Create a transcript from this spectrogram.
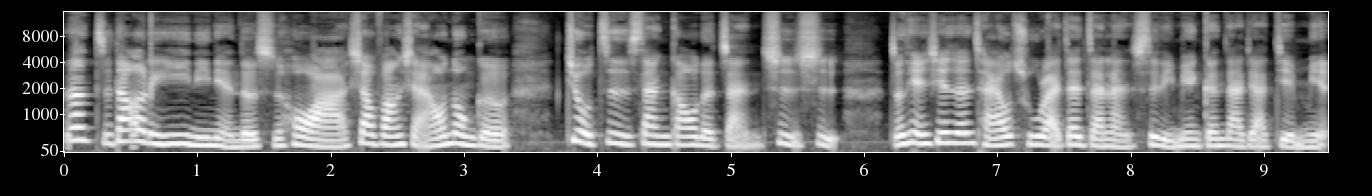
那直到二零一零年的时候啊，校方想要弄个旧制三高的展示室，泽田先生才要出来在展览室里面跟大家见面。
